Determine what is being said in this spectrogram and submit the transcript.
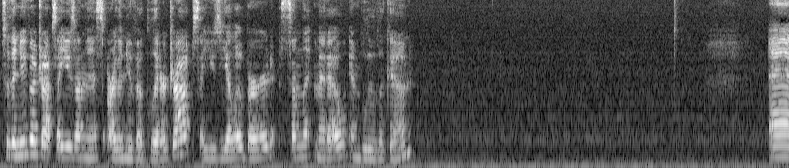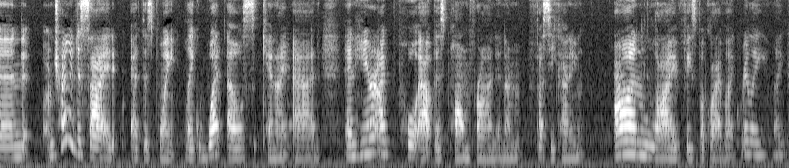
So the Nuvo drops I use on this are the Nuvo glitter drops. I use Yellow Bird, Sunlit Meadow, and Blue Lagoon. And I'm trying to decide at this point, like what else can I add? And here I pull out this palm frond and I'm fussy cutting on live, Facebook Live. Like really? Like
